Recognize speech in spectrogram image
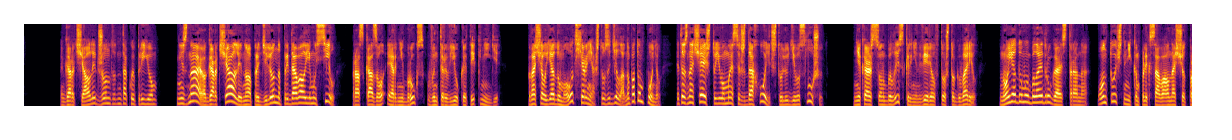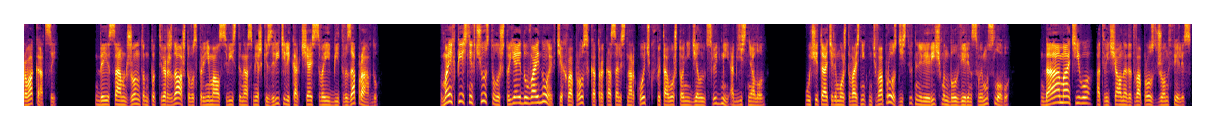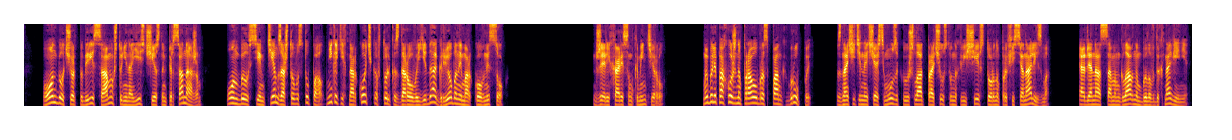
Огорчал ли Джонатан такой прием? Не знаю, огорчал ли, но определенно придавал ему сил, рассказывал Эрни Брукс в интервью к этой книге. Поначалу я думал, вот херня, что за дела, но потом понял, это означает, что его месседж доходит, что люди его слушают. Мне кажется, он был искренен, верил в то, что говорил. Но, я думаю, была и другая сторона. Он точно не комплексовал насчет провокаций. Да и сам Джонатан подтверждал, что воспринимал свисты насмешки зрителей как часть своей битвы за правду. В моих песнях чувствовалось, что я иду войной в тех вопросах, которые касались наркотиков и того, что они делают с людьми, объяснял он. У читателя может возникнуть вопрос, действительно ли Ричман был верен своему слову. «Да, мать его», — отвечал на этот вопрос Джон Феллис. «Он был, черт побери, самым, что ни на есть честным персонажем. Он был всем тем, за что выступал. Никаких наркотиков, только здоровая еда, гребаный морковный сок». Джерри Харрисон комментировал. «Мы были похожи на прообраз панк-группы. Значительная часть музыки ушла от прочувствованных вещей в сторону профессионализма. А для нас самым главным было вдохновение.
